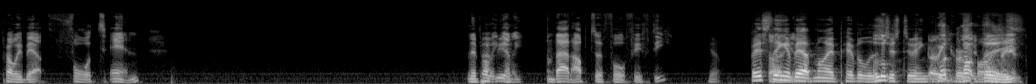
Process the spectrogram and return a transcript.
probably about 410. And they're probably going to run that up to 450. Best So, thing about know- my Pebble is Look, just doing What- quick what replies. these-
